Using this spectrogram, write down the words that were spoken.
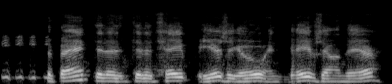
the band did a did a tape years ago, and Dave's on there,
